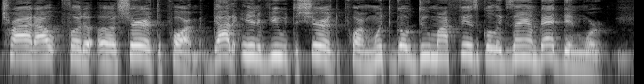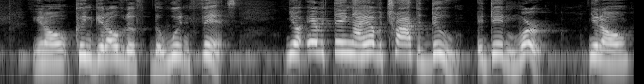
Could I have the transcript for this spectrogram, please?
tried out for the uh, sheriff department. Got an interview with the sheriff department. Went to go do my physical exam. That didn't work. You know, couldn't get over the, the wooden fence you know, everything I ever tried to do, it didn't work, you know.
